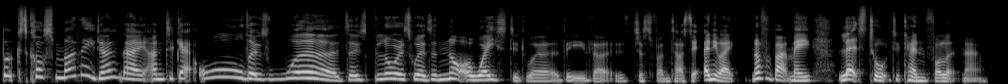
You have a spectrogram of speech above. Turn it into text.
books cost money, don't they? And to get all those words, those glorious words, and not a wasted word either, is just fantastic. Anyway, enough about me. Let's talk to Ken Follett now.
